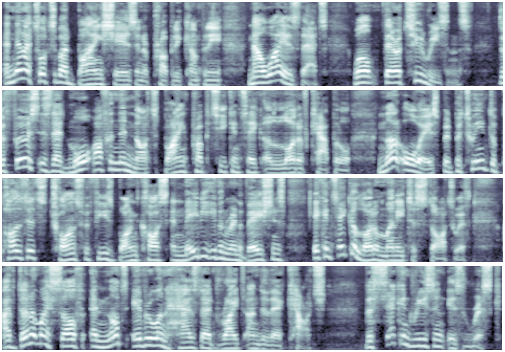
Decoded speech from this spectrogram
and then I talked about buying shares in a property company. Now, why is that? Well, there are two reasons. The first is that more often than not, buying property can take a lot of capital. Not always, but between deposits, transfer fees, bond costs, and maybe even renovations, it can take a lot of money to start with. I've done it myself, and not everyone has that right under their couch. The second reason is risk.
